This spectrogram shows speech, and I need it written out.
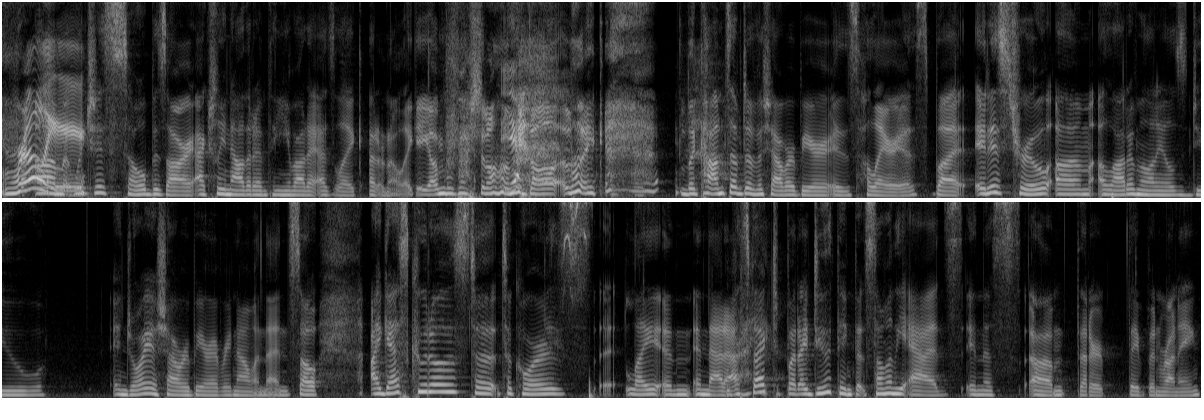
Really? Um, which is so bizarre. Actually, now that I'm thinking about it as like, I don't know, like a young professional, yeah. adult, like the concept of a shower beer is hilarious. But it is true. Um, a lot of millennials do enjoy a shower beer every now and then. So I guess kudos to, to Coors Light in, in that aspect. Right. But I do think that some of the ads in this um, that are they've been running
